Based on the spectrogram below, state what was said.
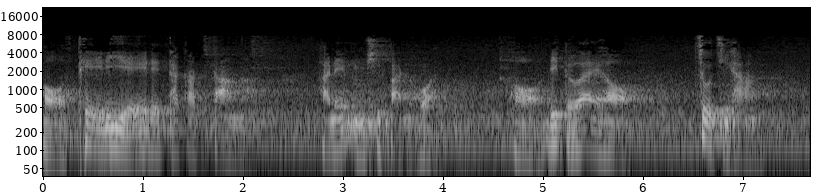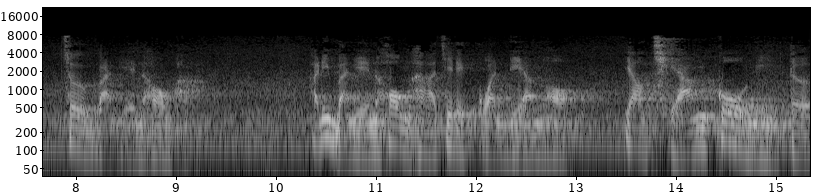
哦替你的那个他个当啊，安尼唔是办法哦，你都爱哦。做几行，做万年放下，啊！你万年放下这个观念哦，要强过你的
